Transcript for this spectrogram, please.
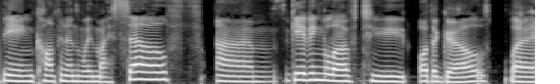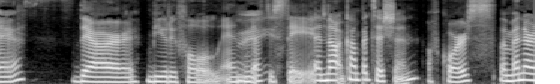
being confident with myself um giving love to other girls like they are beautiful and Right. have to stay And not competition. of course Women are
